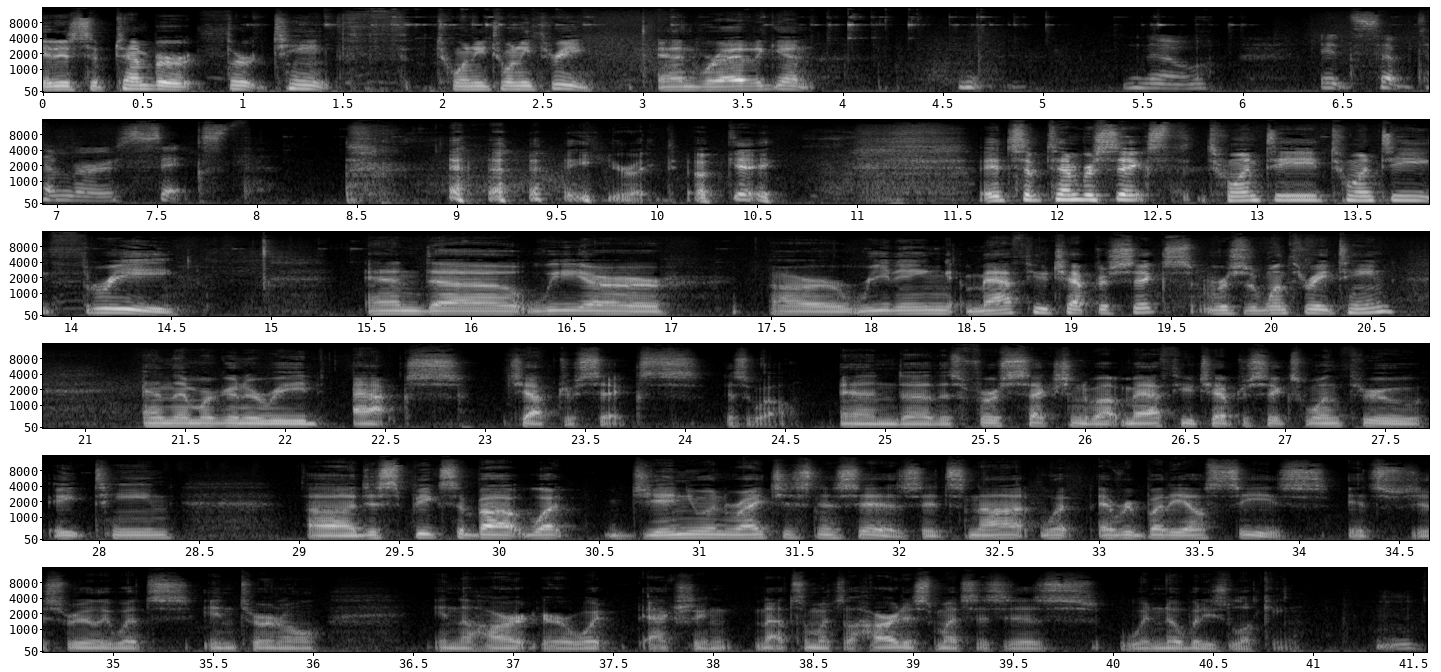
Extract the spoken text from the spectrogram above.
It is September 13th, 2023, and we're at it again. No, it's September 6th. You're right. Okay. It's September 6th, 2023. And uh, we are are reading Matthew chapter 6 verses 1 through 18 and then we're going to read Acts chapter 6 as well. And uh, this first section about Matthew chapter 6 1 through 18 uh, just speaks about what genuine righteousness is. It's not what everybody else sees. It's just really what's internal in the heart, or what actually not so much the heart as much as it is when nobody's looking. Mm.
